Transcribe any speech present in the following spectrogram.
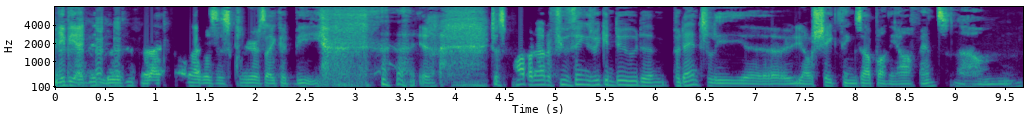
Maybe I did lose it, but I thought I was as clear as I could be. yeah. Just popping out a few things we can do to potentially, uh, you know, shake things up on the offense. Um,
